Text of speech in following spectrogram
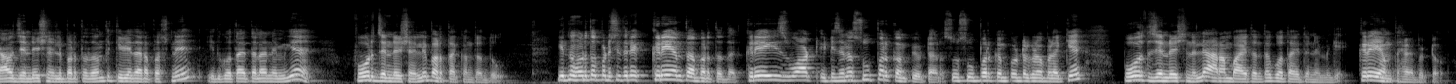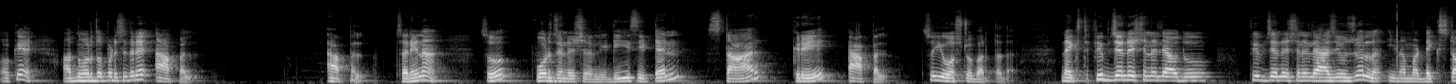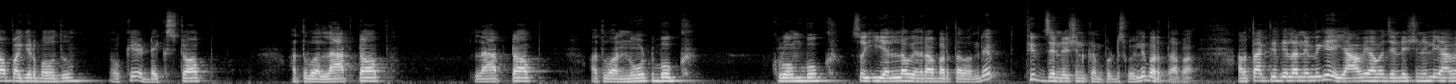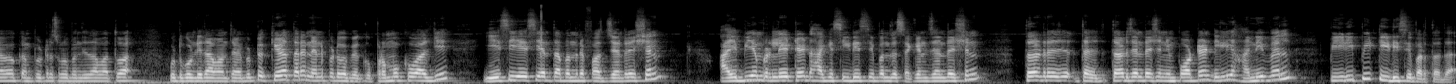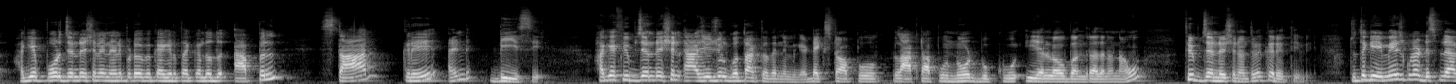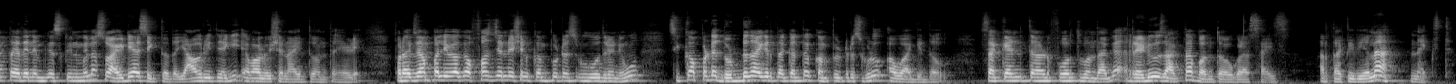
ಯಾವ ಜನ್ರೇಷನಲ್ಲಿ ಬರ್ತದೆ ಅಂತ ಕೇಳಿದಾರ ಪ್ರಶ್ನೆ? ಇದು ಗೊತ್ತಾಯ್ತಲ್ಲ ನಿಮಗೆ? ಫೋರ್ತ್ ಜನ್ರೇಷನಲ್ಲಿ ಬರ್ತಕ್ಕಂಥದ್ದು. ಇದನ್ನು ಹೊರತುಪಡಿಸಿದರೆ ಕ್ರೇ ಅಂತ ಬರ್ತದೆ. Cray is what it is an a super computer so super ಕಂಪ್ಯೂಟರ್ಗಳ ಬಳಕೆ ಫೋರ್ತ್ ಜನ್ರೇಷನಲ್ಲಿ ಆರಂಭ ಆಯಿತು ಅಂತ ಗೊತ್ತಾಯಿತು ನಿಮಗೆ. ಕ್ರೇ ಅಂತ ಹೇಳಿಬಿಟ್ಟು ಓಕೆ ಅದನ್ನ ಹೊರತುಪಡಿಸಿದರೆ ಆ್ಯಪಲ್ ಆ್ಯಪಲ್ ಸರಿನಾ? ಸೊ ಫೋರ್ತ್ ಜನ್ರೇಷನಲ್ಲಿ D C ten star Cray Apple so ಇವಷ್ಟು ಬರ್ತದೆ. ನೆಕ್ಸ್ಟ್ ಫಿಫ್ತ್ ಜನ್ರೇಷನಲ್ಲಿ ಯಾವುದು? ಫಿಫ್ತ್ ಜನ್ರೇಷನಲ್ಲಿ ಆ್ಯಸ್ ಯೂಶ್ವಲ್ ಈ ನಮ್ಮ ಡೆಸ್ಕ್ಟಾಪ್ ಆಗಿರ್ಬೋದು ಓಕೆ ಡೆಸ್ಕ್ಟಾಪ್ ಅಥವಾ ಲ್ಯಾಪ್ಟಾಪ್ ಲ್ಯಾಪ್ಟಾಪ್ ಅಥವಾ ನೋಟ್ಬುಕ್ ಕ್ರೋಮ್ ಬುಕ್ ಸೊ ಈ ಎಲ್ಲವೂ ಎದುರ ಬರ್ತಾವೆ ಅಂದರೆ ಫಿಫ್ತ್ ಜನ್ರೇಷನ್ ಕಂಪ್ಯೂಟರ್ಸ್ಗಳಲ್ಲಿ ಬರ್ತಾವ. ಅರ್ಥ ಆಗ್ತಿದ್ದಿಲ್ಲ ನಿಮಗೆ? ಯಾವ ಯಾವ ಜನ್ರೇಷನಲ್ಲಿ ಯಾವ್ಯಾವ ಕಂಪ್ಯೂಟರ್ಸ್ಗಳು ಬಂದಿದ್ದಾವೆ ಅಥವಾ ಹುಟ್ಕೊಂಡಿದ್ದಾವೆ ಅಂತ ಹೇಳ್ಬಿಟ್ಟು ಕೇಳ್ತಾರೆ, ನೆನಪಿಟ್ಕೋಬೇಕು. ಪ್ರಮುಖವಾಗಿ ಎ ಸಿ ಎ ಸಿ ಅಂತ ಬಂದರೆ first generation I B M related ಹಾಗೆ ಸಿ ಡಿ ಸಿ ಬಂದರೆ second generation third third generation important ಇಲ್ಲಿ Honeywell P D P T D C ಬರ್ತದೆ. ಹಾಗೆ ಫೋರ್ತ್ ಜನ್ರೇಷನಲ್ಲಿ ನೆನಪಿಟ್ಕೋಬೇಕಾಗಿರ್ತಕ್ಕಂಥದ್ದು Apple star Cray and D C ಹಾಗೆ fifth generation as usual ಗೊತ್ತಾಗ್ತದೆ ನಿಮಗೆ. Desktop laptop notebook ಈ ಎಲ್ಲವೂ ಬಂದರೆ ಅದನ್ನು ನಾವು ಫಿಫ್ತ್ ಜನ್ರೇಷನ್ ಅಂತೇಳಿ ಕರಿತೀವಿ. ಜೊತೆಗೆ ಇಮೇಜ್ ಕೂಡ ಡಿಸ್ಪ್ಲೇ ಆಗ್ತಾ ಇದೆ ನಿಮಗೆ ಸ್ಕ್ರೀನ್ ಮೇಲೆ ಸೊ ಐಡಿಯಾ ಸಿಗ್ತದೆ ಯಾವ ರೀತಿಯಾಗಿ ಎವಾಲ್ಯೂಷನ್ ಆಯಿತು ಅಂತ ಹೇಳಿ. ಫಾರ್ ಎಕ್ಸಾಂಪಲ್ ಇವಾಗ ಫಸ್ಟ್ ಜನ್ರೇಷನ್ ಕಂಪ್ಯೂಟರ್ಸ್ಗೆ ಹೋದರೆ ನೀವು ಸಿಕ್ಕಾಪಟ್ಟೆ ದೊಡ್ಡದಾಗಿರ್ತಕ್ಕಂಥ ಕಂಪ್ಯೂಟರ್ಸ್ಗಳು ಅವಾಗಿದ್ದವು. ಸೆಕೆಂಡ್ ತರ್ಡ್ ಫೋರ್ತ್ ಬಂದಾಗ ರೆಡ್ಯೂಸ್ ಆಗ್ತಾ ಬಂತು ಅವುಗಳ ಸೈಜ್ ಅರ್ಥ ಆಗ್ತಿದೆಯಲ್ಲ? ನೆಕ್ಸ್ಟ್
